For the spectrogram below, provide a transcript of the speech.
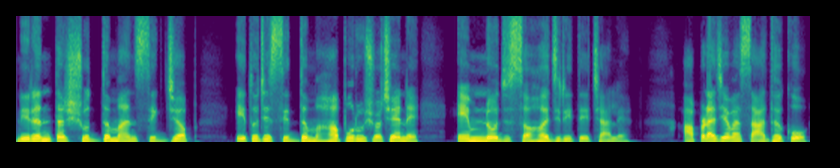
નિરંતર શુદ્ધ માનસિક જપ એ તો જે સિદ્ધ મહાપુરુષો છે ને એમનો જ સહજ રીતે ચાલે. આપણા જેવા સાધકો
